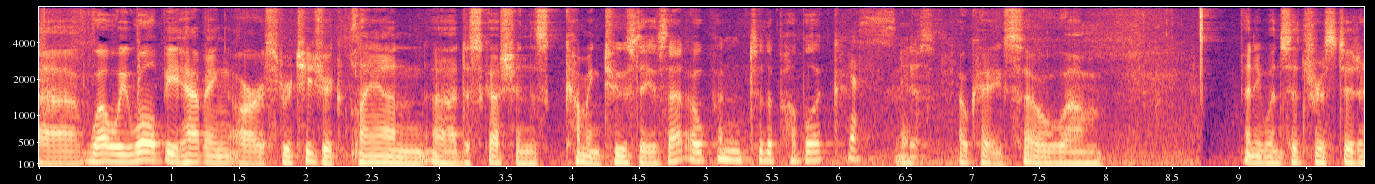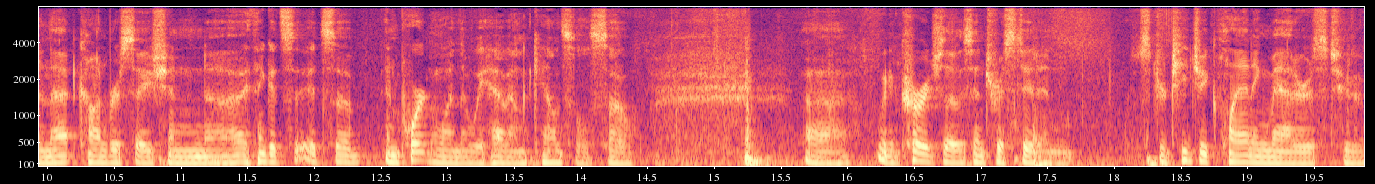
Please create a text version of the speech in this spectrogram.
Uh, Well, we will be having our strategic plan uh, discussion this coming Tuesday. Is that open to the public? Yes. Yes. Okay, so um, if anyone's interested in that conversation, uh, I think it's, it's an important one that we have on council, so uh, would encourage those interested in strategic planning matters to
